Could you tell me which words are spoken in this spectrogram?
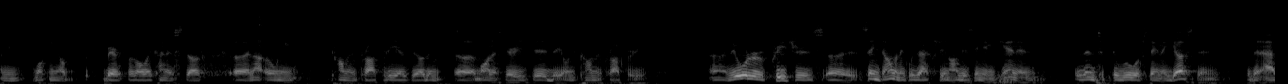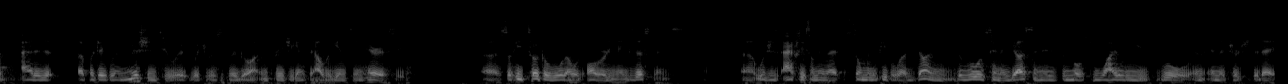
I mean, walking out barefoot, all that kind of stuff, uh, not owning common property as the other uh, monasteries did. They owned common property. Uh, the Order of Preachers, uh, St. Dominic was actually an Augustinian canon, who then took the rule of St. Augustine, but then ab- added a particular mission to it, which was to go out and preach against the Albigensian heresy. Uh, so he took a rule that was already in existence, uh, which is actually something that so many people have done. The rule of St. Augustine is the most widely used rule in, in the church today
